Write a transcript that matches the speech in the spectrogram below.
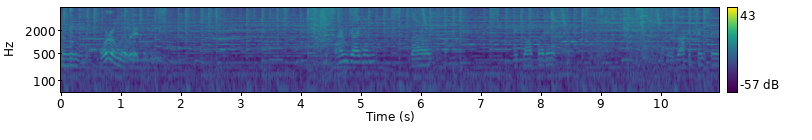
go Toro load, I believe. Arm Dragon, Dog, I drop with it. Rokket Tracer.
